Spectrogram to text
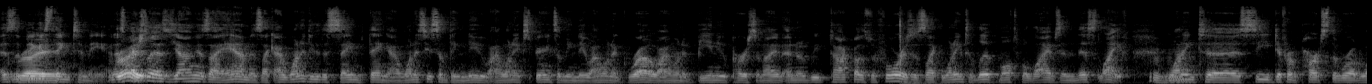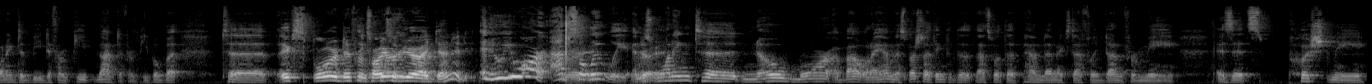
is the Right. biggest thing to me and Right. especially as young as i am is like i want to do the same thing i want to see something new i want to experience something new i want to grow i want to be a new person i and we talked about this before is just like wanting to live multiple lives in this life Mm-hmm. wanting to see different parts of the world wanting to be different people not different people but to Explore different parts of your identity. and who you are absolutely and just wanting to know more about what i am and especially i think that the, that's what the pandemic's definitely done for me is it's pushed me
